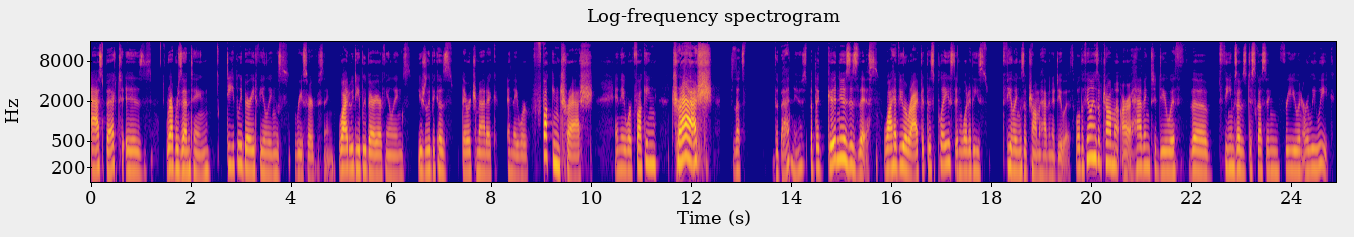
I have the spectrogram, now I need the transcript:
aspect is representing deeply buried feelings resurfacing. Why do we deeply bury our feelings? Usually because they were traumatic and they were fucking trash. And they were fucking trash. So that's the bad news. But the good news is this why have you arrived at this place, and what are these feelings of trauma having to do with? Well, the feelings of trauma are having to do with the themes I was discussing for you in early week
